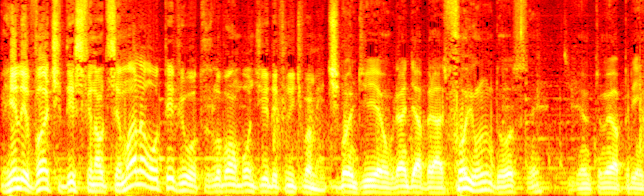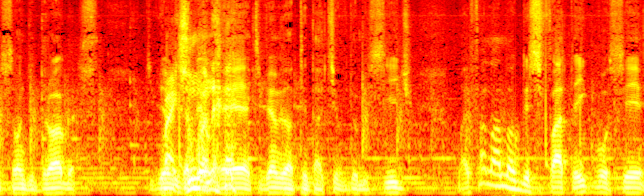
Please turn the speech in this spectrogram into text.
relevante desse final de semana ou teve outros? Lobão, bom dia, definitivamente. Bom dia, um grande abraço. Foi um dos, né? Tivemos também uma apreensão de drogas. Tivemos Mais também, uma, né? É, tivemos uma tentativa de homicídio. Mas falar logo desse fato aí que você,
